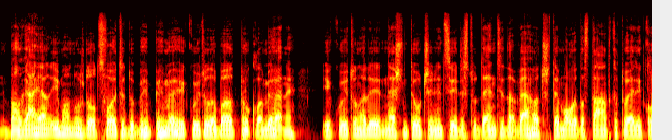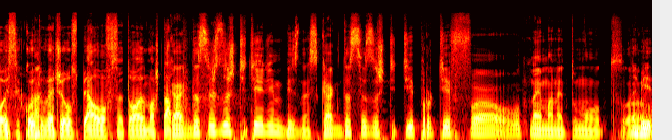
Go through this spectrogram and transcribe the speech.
България има нужда от своите добри примери, които да бъдат прокламирани. И които нали, днешните ученици или студенти да вярват, че те могат да станат като еди кой си, който А- вече е успял в световен мащаб. Как да се защити един бизнес? Как да се защити против а, отнемането му от... А, Еми,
